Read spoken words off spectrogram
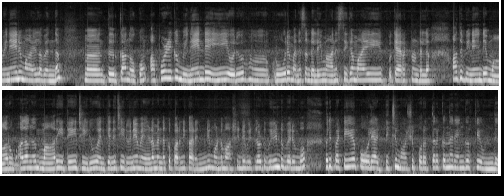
വിനയനുമായുള്ള ബന്ധം ഏഹ്, തീർക്കാൻ നോക്കും. അപ്പോഴേക്കും വിനയന്റെ ഈ ഒരു ക്രൂര മനസ്സുണ്ടല്ലോ ഈ മാനസികമായ ഈ ക്യാരക്ടർ ഉണ്ടല്ലോ അത് വിനയന്റെ മാറും. അതങ്ങ് മാറിയിട്ട് ചിരു. എനിക്ക് എന്റെ ചിരുവിനെ വേണം എന്നൊക്കെ പറഞ്ഞ് കരഞ്ഞും കൊണ്ട് മാഷിന്റെ വീട്ടിലോട്ട് വീണ്ടും വരുമ്പോൾ ഒരു പട്ടിയെ പോലെ അടിച്ച് മാഷ് പുറത്തിറക്കുന്ന രംഗമൊക്കെ ഉണ്ട്.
